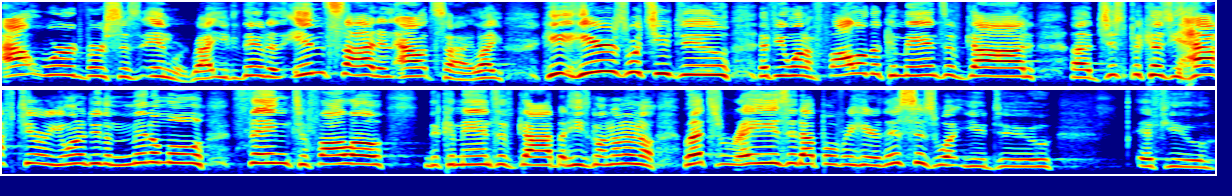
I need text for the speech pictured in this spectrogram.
outward versus inward, right? You can think of it as inside and outside. Like, he, here's what you do if you want to follow the commands of God uh, just because you have to, or you want to do the minimal thing to follow the commands of God. But he's going, no, no, no. Let's raise it up over here. This is what you do if you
